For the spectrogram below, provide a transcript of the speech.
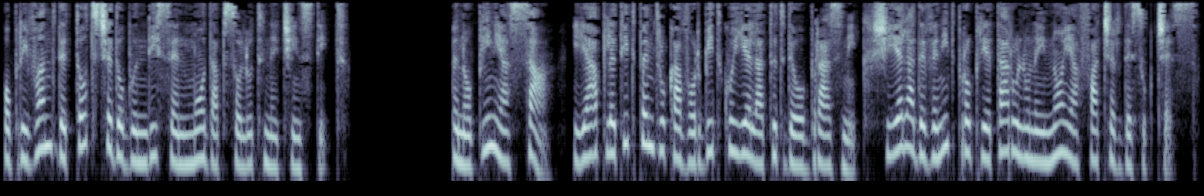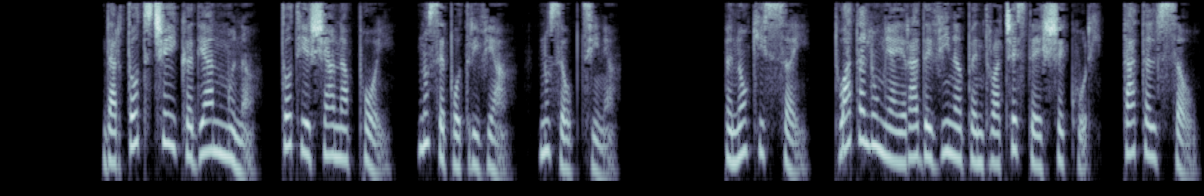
o privând de tot ce dobândise în mod absolut necinstit. În opinia sa, ea a plătit pentru că a vorbit cu el atât de obraznic și el a devenit proprietarul unei noi afaceri de succes. Dar tot ce îi cădea în mână, tot ieșea înapoi, nu se potrivea, nu se obținea. În ochii săi, toată lumea era de vină pentru aceste eșecuri, tatăl său,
